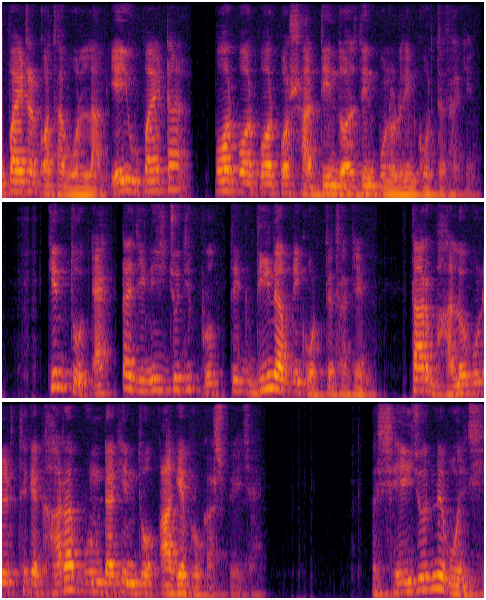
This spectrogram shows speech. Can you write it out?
উপায়টার কথা বললাম, এই উপায়টা পর পর পর পর সাত দিন, দশ দিন, পনেরো দিন করতে থাকেন। কিন্তু একটা জিনিস যদি প্রত্যেক দিন আপনি করতে থাকেন, তার ভালো গুণের থেকে খারাপ গুণটা কিন্তু আগে প্রকাশ পেয়ে যায়। সেই জন্যে বলছি,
